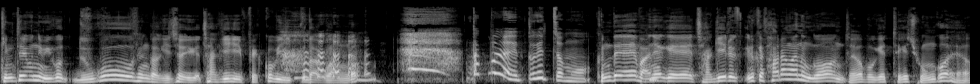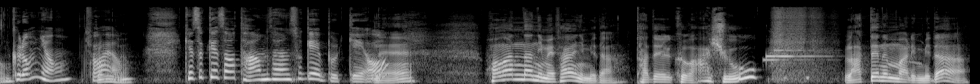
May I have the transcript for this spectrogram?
김태훈님 이거 누구 생각이죠? 이게 자기 배꼽이 이쁘다고 한 거? 딱 보면 예쁘겠죠, 뭐. 근데 만약에 자기를 이렇게 사랑하는 건 제가 보기에 되게 좋은 거예요. 그럼요. 좋아요. 그럼요. 계속해서 다음 사연 소개해 볼게요. 네. 황한나님의 사연입니다. 다들 그거 아슈? 라떼는 말입니다.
